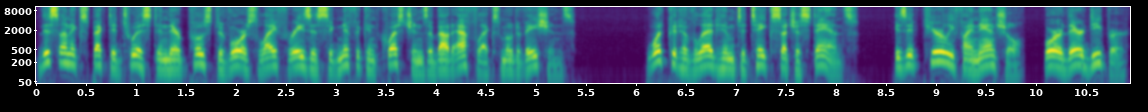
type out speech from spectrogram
This unexpected twist in their post-divorce life raises significant questions about Affleck's motivations. What could have led him to take such a stance? Is it purely financial, or are there deeper,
